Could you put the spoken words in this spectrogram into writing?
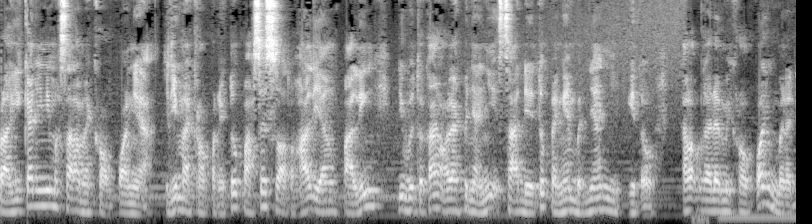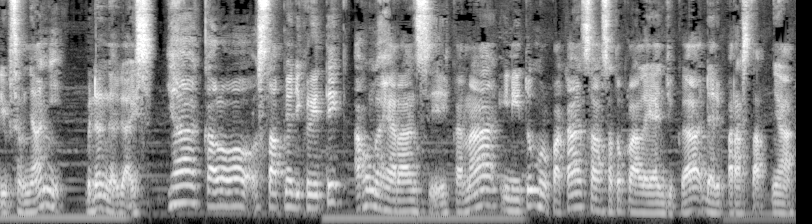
Apalagi kan ini masalah mikrofon ya. Jadi mikrofon itu pasti suatu hal yang paling dibutuhkan oleh penyanyi saat dia itu pengen bernyanyi gitu. Kalau nggak ada mikrofon gimana dia bisa nyanyi? Bener nggak guys? Ya kalau staffnya dikritik, aku nggak heran sih. Karena ini tuh merupakan salah satu kelalaian juga dari para staffnya.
